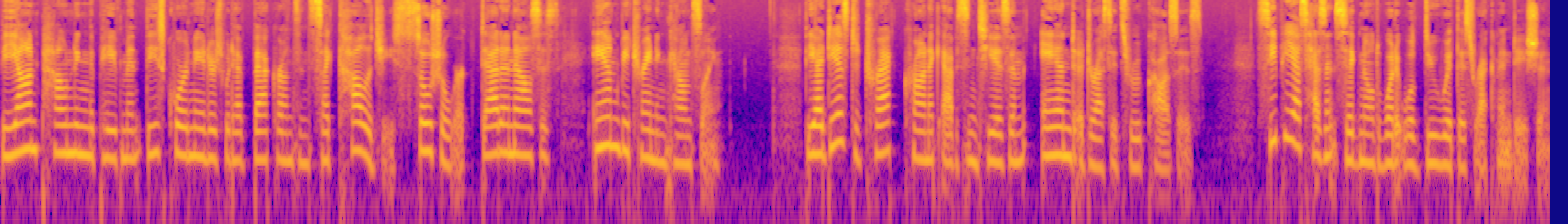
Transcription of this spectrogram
Beyond pounding the pavement, these coordinators would have backgrounds in psychology, social work, data analysis, and be trained in counseling. The idea is to track chronic absenteeism and address its root causes. CPS hasn't signaled what it will do with this recommendation.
